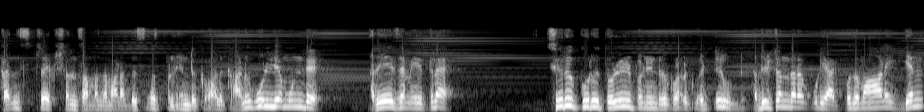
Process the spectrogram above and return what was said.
கன்ஸ்ட்ரக்ஷன் சம்பந்தமான பிசினஸ் பண்ணிட்டு இருக்கவளுக்கு அனுகூல்யம் உண்டு. அதே சமயத்துல சிறு குறு தொழில் பண்ணிட்டு இருக்கவளுக்கு வெற்றி உண்டு. அதிர்ஷ்டம் தரக்கூடிய அற்புதமான எண்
